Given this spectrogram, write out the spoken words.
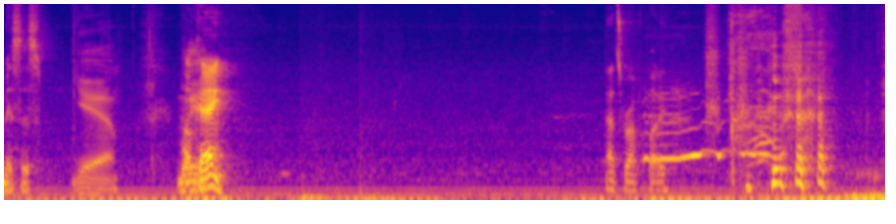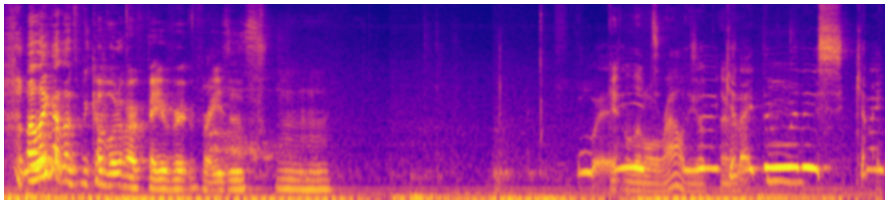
Misses. Yeah. Wait. Okay. That's rough, buddy. I like how that's become one of our favorite phrases. Mm-hmm. Wait, Getting a little rowdy up there. Can I do this? Can I?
